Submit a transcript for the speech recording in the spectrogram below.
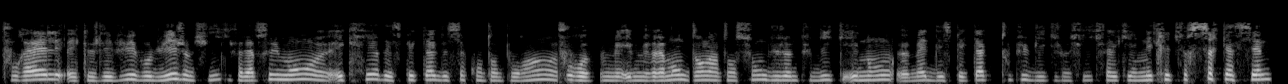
pour elle et que je l'ai vu évoluer, je me suis dit qu'il fallait absolument écrire des spectacles de cirque contemporain pour eux, mais vraiment dans l'intention du jeune public et non mettre des spectacles tout public. Je me suis dit qu'il fallait qu'il y ait une écriture circassienne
